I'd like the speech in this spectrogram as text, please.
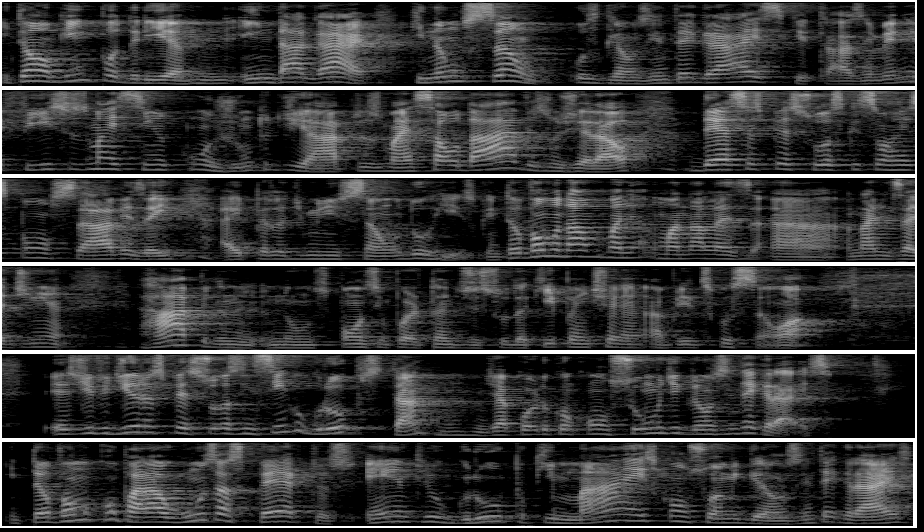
Então alguém poderia indagar que não são os grãos integrais que trazem benefícios, mas sim o conjunto de hábitos mais saudáveis no geral dessas pessoas que são responsáveis aí, aí pela diminuição do risco. Então vamos dar uma, uma analisa, analisadinha rápida nos pontos importantes de estudo aqui para a gente abrir discussão. Ó. Eles dividiram as pessoas em cinco grupos, tá? De acordo com o consumo de grãos integrais. Então vamos comparar alguns aspectos entre o grupo que mais consome grãos integrais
